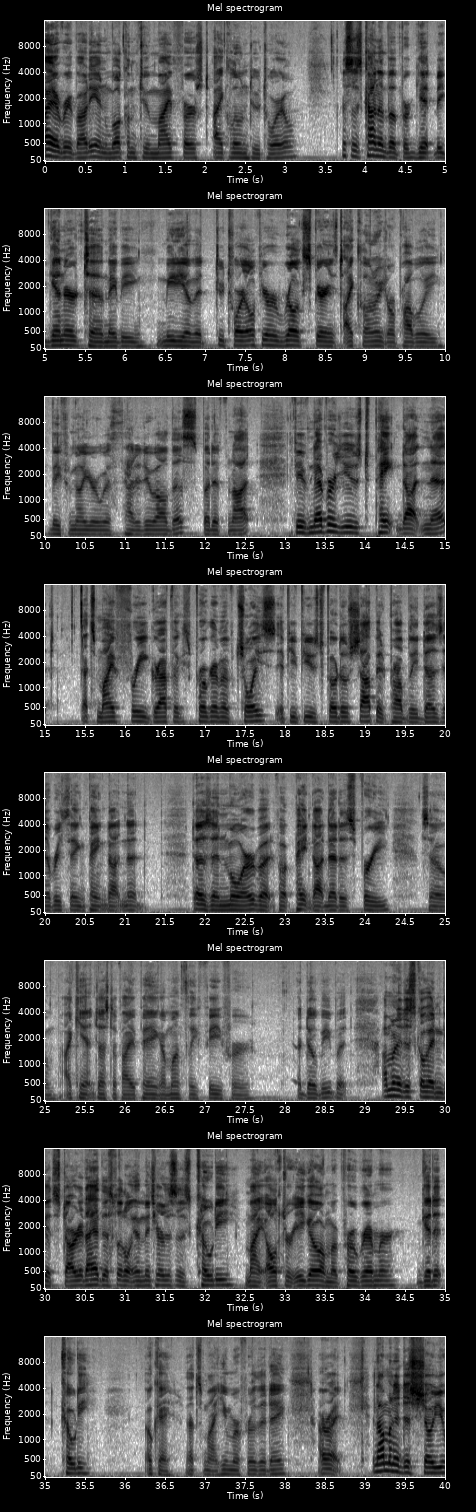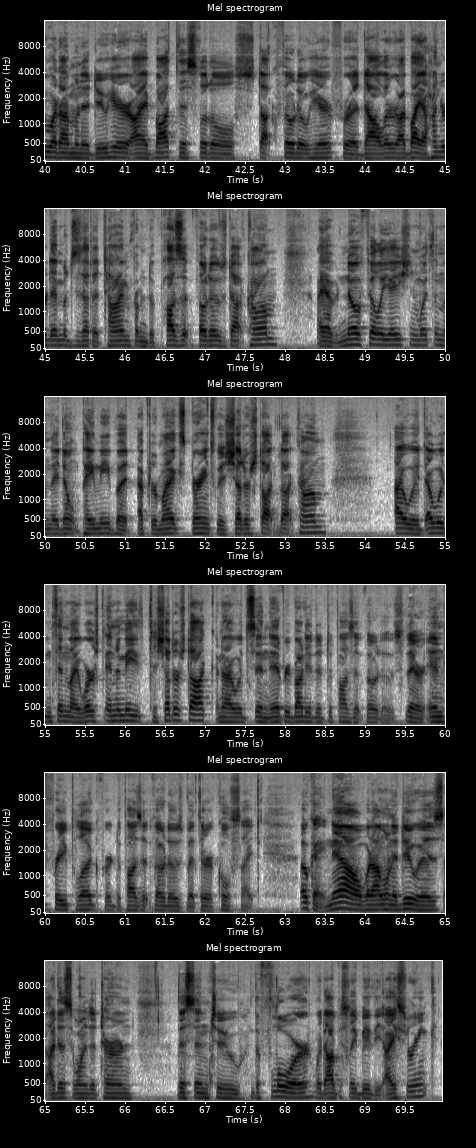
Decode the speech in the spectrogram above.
Hi everybody and welcome to my first iClone tutorial. This is kind of a forget beginner to maybe medium tutorial. If you're a real experienced iCloner you'll probably be familiar with how to do all this, but if not, if you've never used paint.net, that's my free graphics program of choice. If you've used Photoshop it probably does everything paint.net does and more, but paint.net is free so I can't justify paying a monthly fee for Adobe, but I'm going to just go ahead and get started. I had this little image here. This is Cody, my alter ego. I'm a programmer. Get it? Cody? Okay, that's my humor for the day. Alright, and I'm going to just show you what I'm going to do here. I bought this little stock photo here for a dollar. I buy 100 images at a time from depositphotos.com. I have no affiliation with them and they don't pay me, but after my experience with shutterstock.com, I would I wouldn't send my worst enemy to Shutterstock, and I would send everybody to Deposit Photos. They're in free plug for Deposit Photos, but they're a cool site. Okay, now what I want to do is I just wanted to turn this into the floor would obviously be the ice rink,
